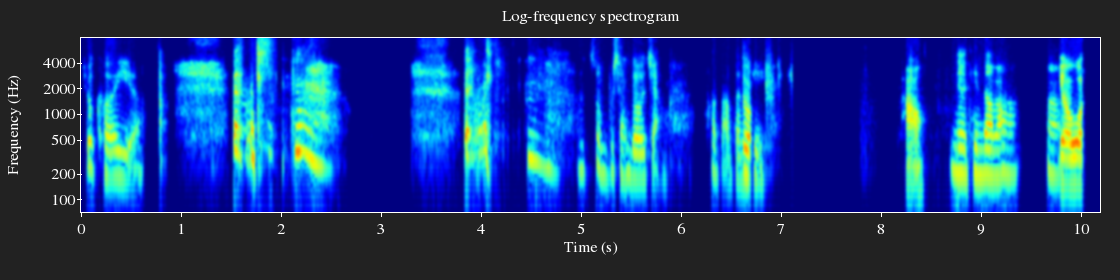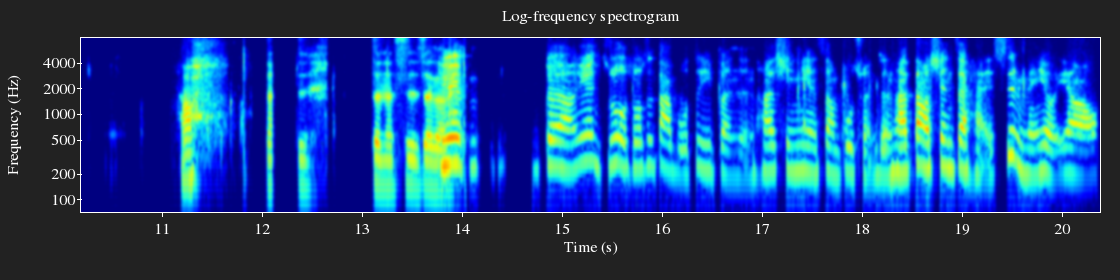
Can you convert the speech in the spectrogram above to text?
就可以了。嗯，嗯，这么不想跟我讲，好打喷嚏。好，你有听到吗？嗯、有我。啊，但是真的是这个，因为对啊，因为如果说是大伯自己本人，他心念上不纯正，他到现在还是没有要。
